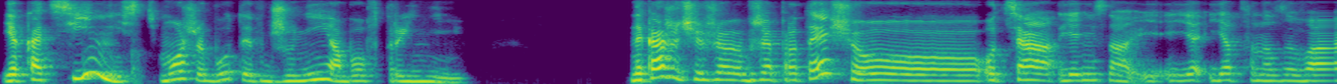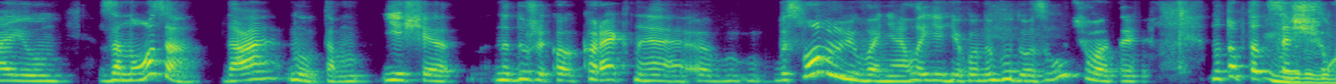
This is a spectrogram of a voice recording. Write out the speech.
яка цінність може бути в джуні або в трині. Не кажучи вже вже про те, що оця, я не знаю, я я це називаю заноза. да? ну там є ще не дуже коректне е, висловлювання, але я його не буду озвучувати. Ну тобто, це що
